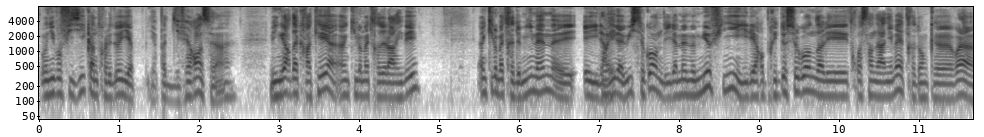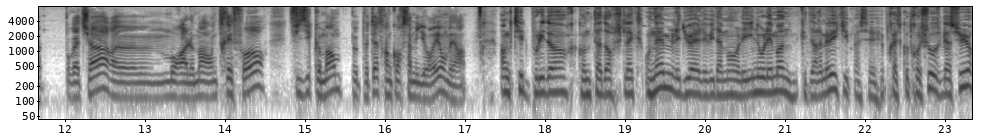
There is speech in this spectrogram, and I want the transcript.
au niveau physique, entre les deux, il n'y a, pas de différence. Hein. Vingard a craqué à un kilomètre de l'arrivée. Un kilomètre et demi même, et, et il arrive à 8 secondes. Il a même mieux fini. Il est repris 2 secondes dans les 300 derniers mètres. Donc euh, voilà, Pogacar, euh, moralement très fort, physiquement peut peut-être encore s'améliorer, on verra. Anctil Poulidor, Contador Schleck. On aime les duels, évidemment. Les Hino Lemon, qui étaient dans la même équipe. hein, c'est presque autre chose, bien sûr.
